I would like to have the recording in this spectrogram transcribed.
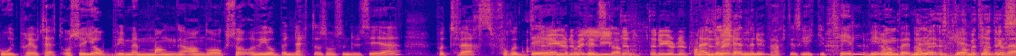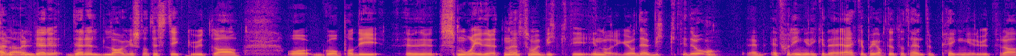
hovedprioritet. Og så jobber vi med mange andre også, og vi jobber nettopp sånn som du sier, på tvers for å dele på kunnskapen. Dere gjør det Nei, det kjenner du faktisk ikke til. Vi ja, jobber med, med hele tiden hver dag. Dere, dere lager statistikk ut av å gå på de uh, små idrettene som er viktige i Norge. Og det er viktig, det òg. Jeg forringer ikke det. Jeg er ikke på jakt etter å hente penger ut fra,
